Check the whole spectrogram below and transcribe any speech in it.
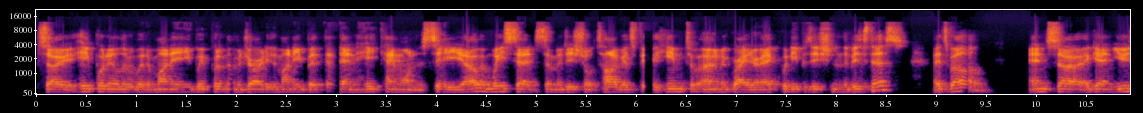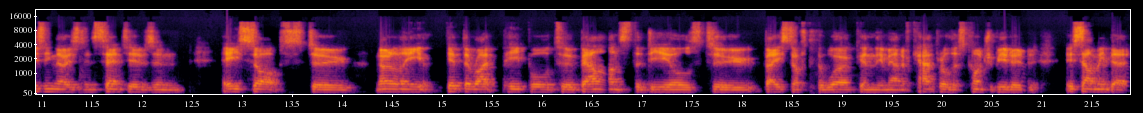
so he put in a little bit of money. We put in the majority of the money, but then he came on as CEO and we set some additional targets for him to earn a greater equity position in the business as well. And so, again, using those incentives and ESOPs to not only get the right people to balance the deals to based off the work and the amount of capital that's contributed is something that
